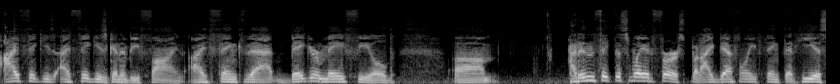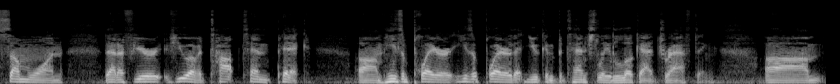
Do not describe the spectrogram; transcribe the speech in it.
I think he's I think he's going to be fine. I think that Baker Mayfield. Um, I didn't think this way at first, but I definitely think that he is someone that if you're if you have a top ten pick, um, he's a player. He's a player that you can potentially look at drafting. Um,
